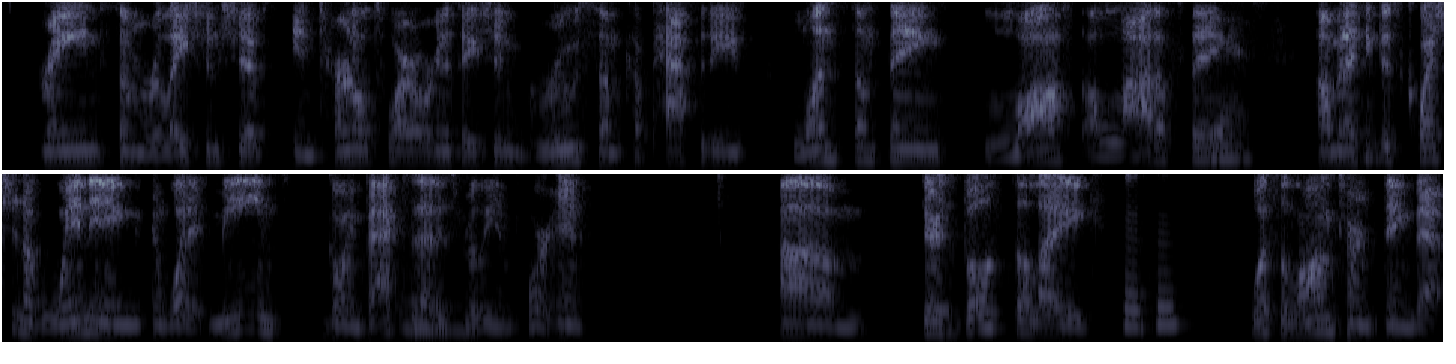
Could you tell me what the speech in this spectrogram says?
strained some relationships internal to our organization, grew some capacities, won some things, lost a lot of things. Yes. Um, and I think this question of winning and what it means, going back to that, is Mm. really important. Um, there's both the like, hmm what's the long term thing that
